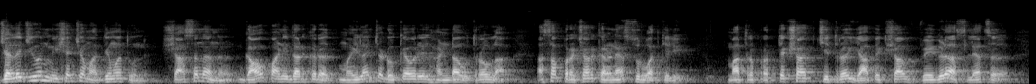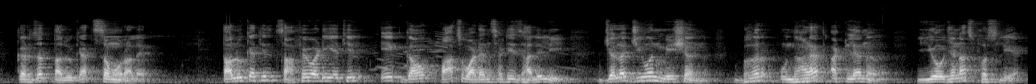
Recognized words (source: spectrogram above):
जलजीवन मिशनच्या माध्यमातून शासनानं गाव पाणीदार करत महिलांच्या डोक्यावरील हंडा उतरवला असा प्रचार करण्यास सुरुवात केली. मात्र प्रत्यक्षात चित्र यापेक्षा वेगळं असल्याचं कर्जत तालुक्यात समोर आलंय. तालुक्यातील चाफेवाडी येथील एक गाव पाच वाड्यांसाठी झालेली जलजीवन मिशन भर उन्हाळ्यात आटल्यानं योजनाच फसली आहे.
